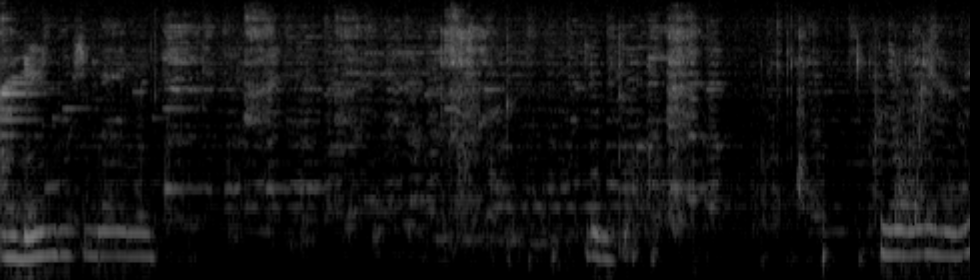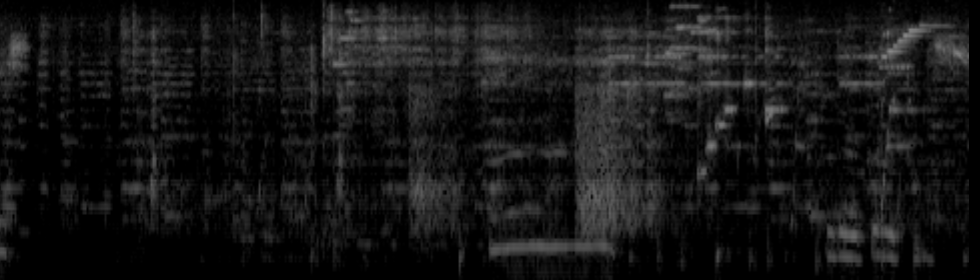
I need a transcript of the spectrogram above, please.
I'm dangerous man. There we go. Now we're gonna do this. Um, ah. gotta put it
